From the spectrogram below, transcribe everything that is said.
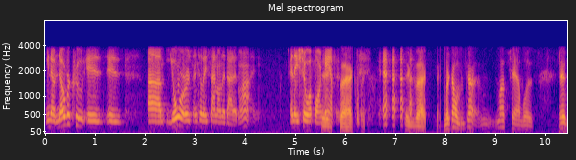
You know, no recruit is is um yours until they sign on the dotted line and they show up on campus. Exactly. exactly. Because my Muschamp was it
